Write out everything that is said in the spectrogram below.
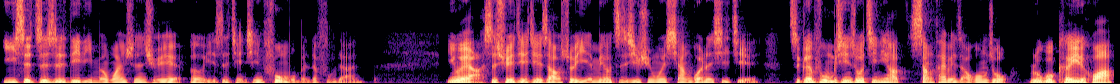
一是支持弟弟们完成学业，二也是减轻父母们的负担。因为啊是学姐介绍，所以也没有仔细询问相关的细节，只跟父母亲说今天要上台北找工作，如果可以的话，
